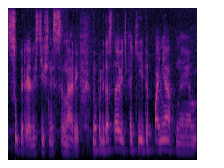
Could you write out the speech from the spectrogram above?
суперреалистичный сценарий, но предоставить какие-то понятные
